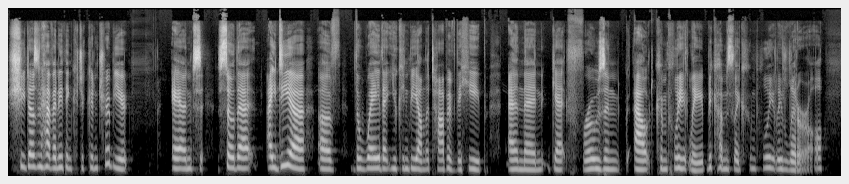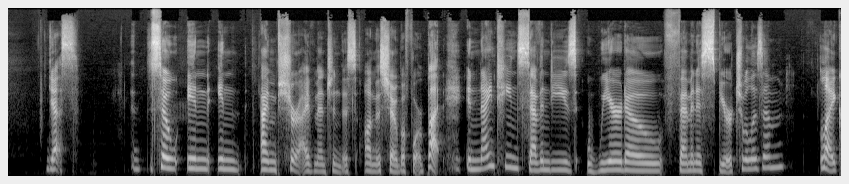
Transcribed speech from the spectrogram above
She doesn't have anything to contribute. And so that idea of the way that you can be on the top of the heap and then get frozen out completely becomes like completely literal. Yes. So in in I'm sure I've mentioned this on this show before, but in 1970s weirdo feminist spiritualism, like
